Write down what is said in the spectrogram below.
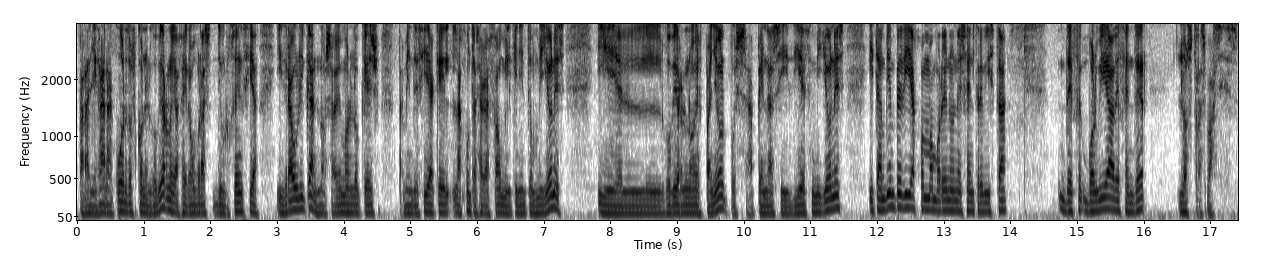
para, llegar a acuerdos con el gobierno y hacer obras de urgencia hidráulica. No sabemos lo que es. También decía que la Junta se ha gastado 1.500 millones y el gobierno español, pues apenas y 10 millones. Y también pedía Juanma Moreno en esa entrevista, volvía a defender los trasvases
